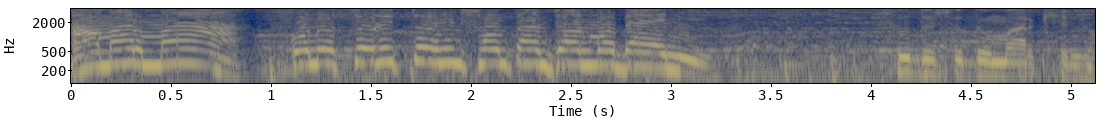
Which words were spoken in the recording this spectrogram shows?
আমার মা কোনো চরিত্রহীন সন্তান জন্ম দেয়নি। শুধু শুধু মার খেলো।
